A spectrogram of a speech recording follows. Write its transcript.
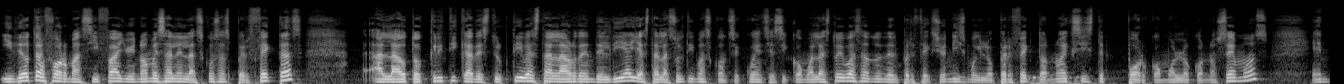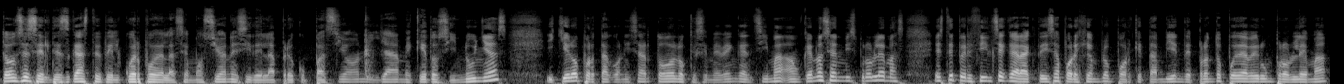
y de otra forma, si fallo y no me salen las cosas perfectas, a la autocrítica destructiva está la orden del día y hasta las últimas consecuencias. Y como la estoy basando en el perfeccionismo y lo perfecto no existe por como lo conocemos, entonces el desgaste del cuerpo de las emociones y de la preocupación y ya me quedo sin uñas y quiero protagonizar todo lo que se me venga encima, aunque no sean mis problemas. Este perfil se caracteriza, por ejemplo, porque también de pronto puede haber un problema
